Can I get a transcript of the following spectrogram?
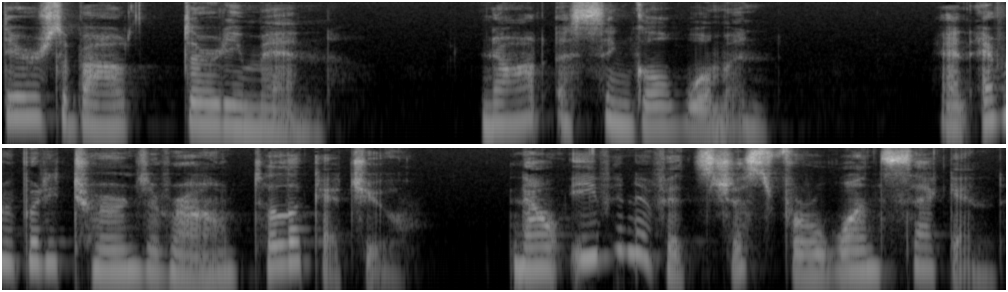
there's about 30 men, not a single woman, and everybody turns around to look at you. Now, even if it's just for one second,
